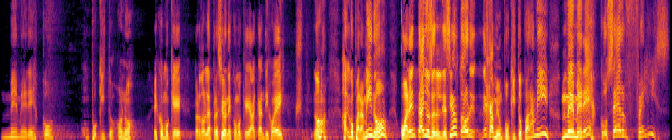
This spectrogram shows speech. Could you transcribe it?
me merezco un poquito, ¿o no? Es como que, perdón la expresión, es como que Acán dijo, hey, ¿no? Algo para mí, ¿no? 40 años en el desierto, ahora déjame un poquito para mí, me merezco ser feliz.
